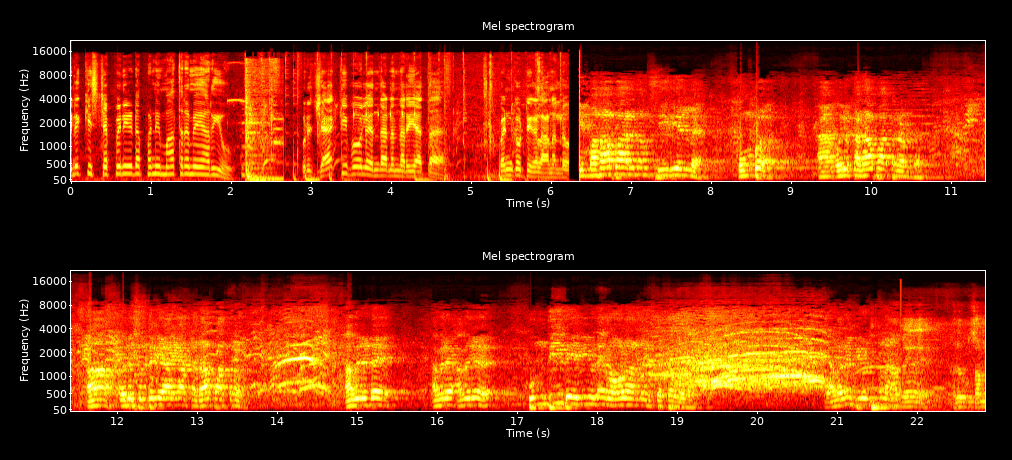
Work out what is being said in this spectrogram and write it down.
എനിക്ക് സ്റ്റെപ്പിനിയുടെ പണി മാത്രമേ അറിയൂ. ഒരു ജാക്കി പോലും എന്താണെന്നറിയാത്ത പെൺകുട്ടികളാണല്ലോ. ഈ മഹാഭാരതം സീരിയലിൽ മുമ്പ് ഒരു കഥാപാത്രമുണ്ട്. ആ ഒരു സുന്ദരിയായ ആ കഥാപാത്രം. അവരുടെ അവർ അവർ കുന്തി ദേവിയുടെ റോളാണ് എടുത്തിട്ടുള്ളത്. വളരെ ബ്യൂട്ടിഫുൾ ആണ്. അത് സ്വർണ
